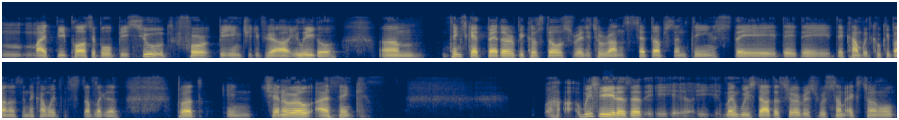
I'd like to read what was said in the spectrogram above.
might be possible be sued for being GDPR illegal. Um, things get better because those ready to run setups and themes they they they they come with cookie banners and they come with stuff like that. But in general i think we see it as that when we start a service with some external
